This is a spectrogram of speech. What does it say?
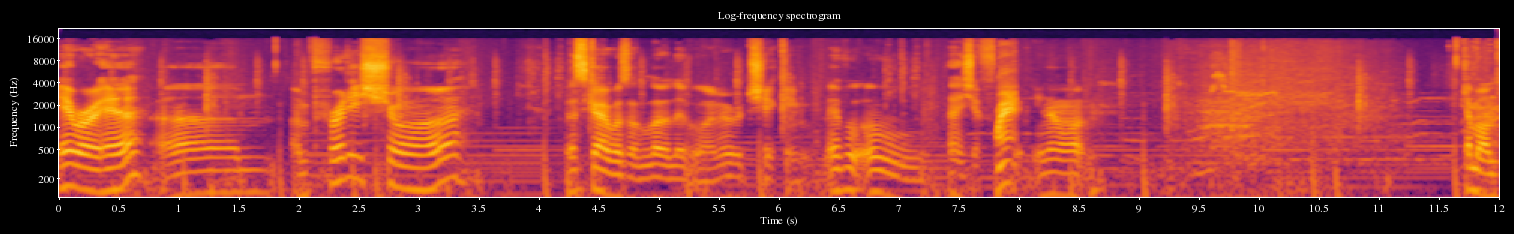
Arrow here. Um, I'm pretty sure this guy was a low level. I remember checking level. Oh, that's your. You know what? Come on.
